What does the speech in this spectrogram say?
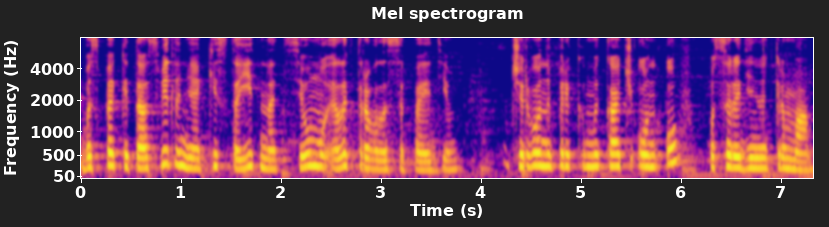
безпеки та освітлення, які стоїть на цьому електровелосипеді. Червоний перемикач On-Off посередині керма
